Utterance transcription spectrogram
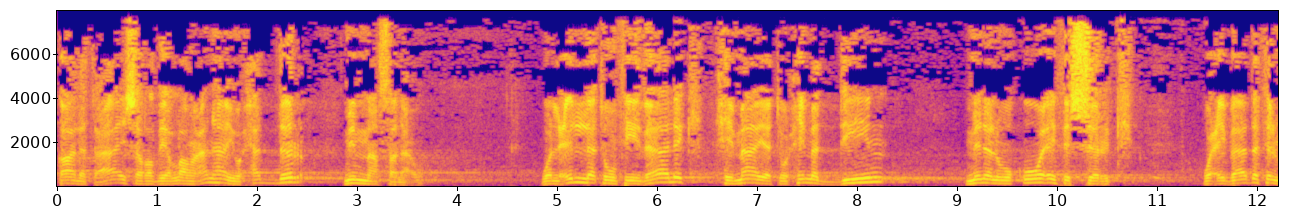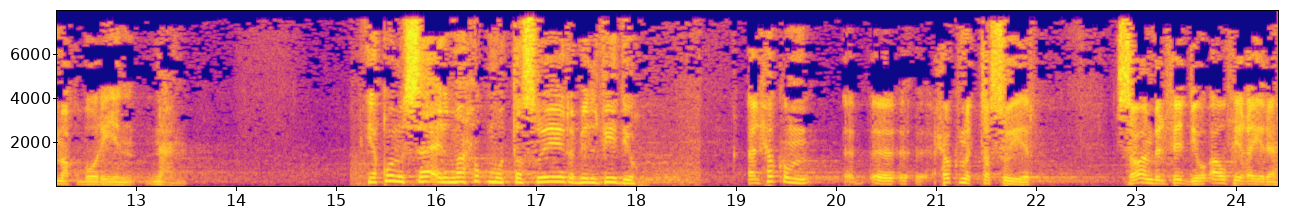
قالت عائشة رضي الله عنها يحذر مما صنعوا. والعلة في ذلك حماية حمى الدين من الوقوع في الشرك وعبادة المقبورين. نعم. يقول السائل ما حكم التصوير بالفيديو؟ الحكم حكم التصوير سواء بالفيديو أو في غيره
